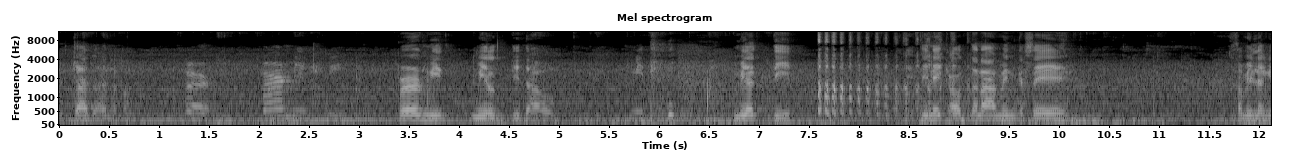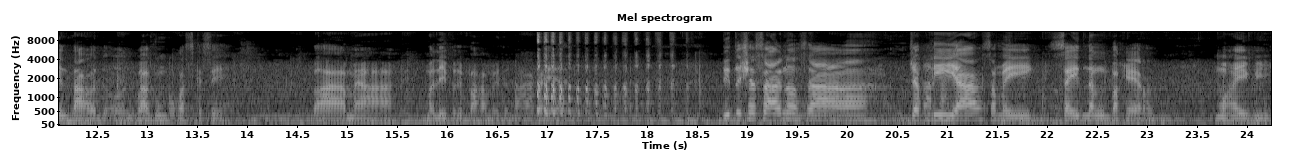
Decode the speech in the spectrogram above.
Machado, ano to? Per. Per milk tea. Per milk, milk tea daw. Meat. Milk tea. Tinake out na namin kasi kami lang yung tao doon. Bagong bukas kasi. Baka ma malibre pa kami doon nakakaya. Dito siya sa ano, sa Japlia, sa may side ng Baker, Mohaibi.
